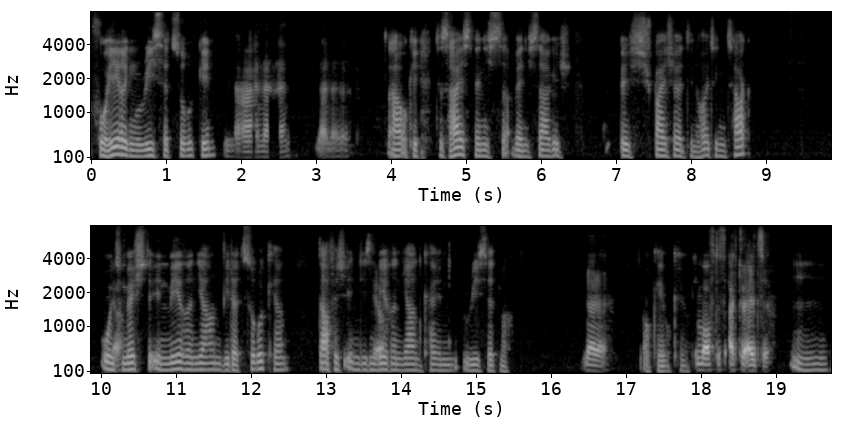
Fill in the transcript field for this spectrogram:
vorherigen Reset zurückgehen? Nein, nein, nein. Nein, nein, nein. Ah, okay. Das heißt, wenn ich, wenn ich sage, ich, ich speichere den heutigen Tag und Ja. möchte in mehreren Jahren wieder zurückkehren, darf ich in diesen Ja. mehreren Jahren kein Reset machen. Nein, nein. Okay, okay, okay. Immer auf das Aktuellste. Mhm.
